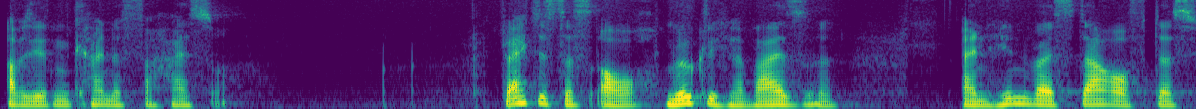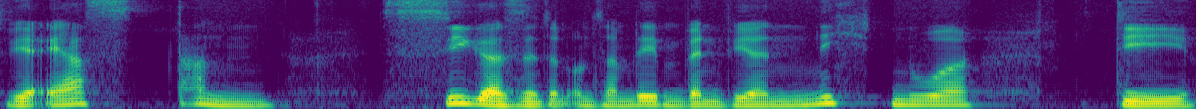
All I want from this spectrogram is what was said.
aber sie hatten keine Verheißung. Vielleicht ist das auch möglicherweise ein Hinweis darauf, dass wir erst dann Sieger sind in unserem Leben, wenn wir nicht nur die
